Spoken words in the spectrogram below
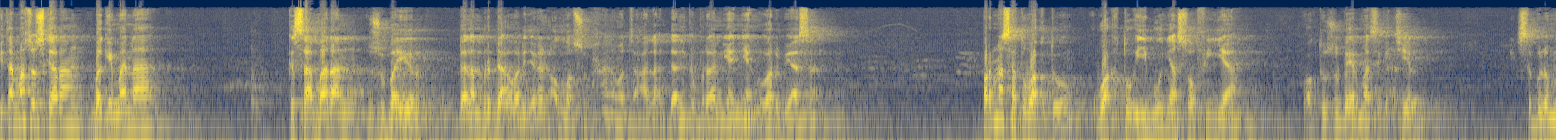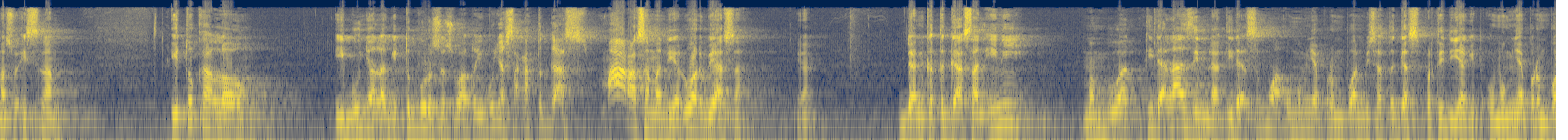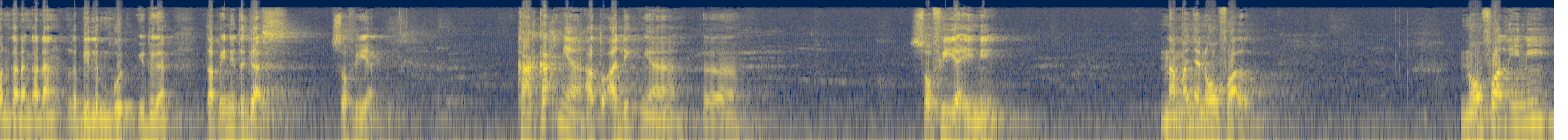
Kita masuk sekarang bagaimana kesabaran Zubair dalam berdakwah di jalan Allah Subhanahu wa taala dan keberanian yang luar biasa. Pernah satu waktu, waktu ibunya Sofia, waktu Zubair masih kecil, sebelum masuk Islam, itu kalau ibunya lagi tegur sesuatu, ibunya sangat tegas, marah sama dia, luar biasa. Ya. Dan ketegasan ini membuat tidak lazim lah tidak semua umumnya perempuan bisa tegas seperti dia gitu. Umumnya perempuan kadang-kadang lebih lembut gitu kan. Tapi ini tegas Sofia. Kakaknya atau adiknya uh, Sofia ini namanya Noval. Noval ini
